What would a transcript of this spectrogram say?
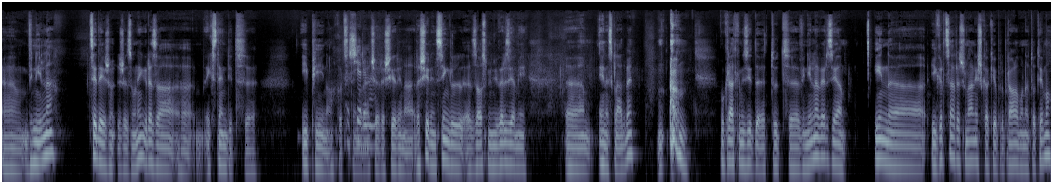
uh, vinilna, CD je že zunaj, gre za uh, extended uh, EP, no, kot se reče, razširjen single z osmimi verzijami uh, ene skladbe. v kratkem izide tudi uh, vinilna verzija in uh, igrica računalniška, ki jo pripravljamo na to temo,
